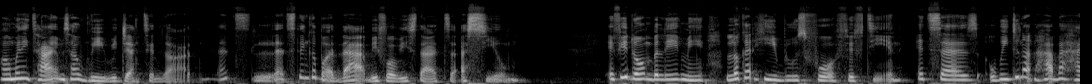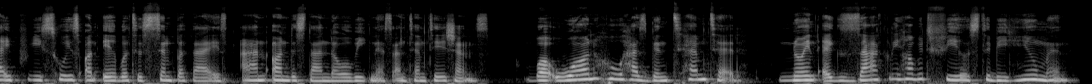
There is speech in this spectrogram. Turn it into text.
How many times have we rejected God? Let's let's think about that before we start to assume. If you don't believe me, look at Hebrews 4:15. It says, "We do not have a high priest who is unable to sympathize and understand our weakness and temptations, but one who has been tempted, knowing exactly how it feels to be human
